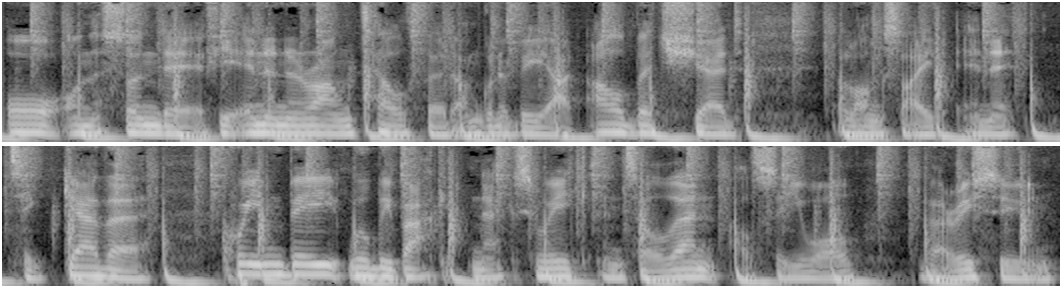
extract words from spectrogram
or on the Sunday if you're in and around Telford. I'm going to be at Albert Shed alongside In It Together. Queen Bee will be back next week. Until then, I'll see you all very soon.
